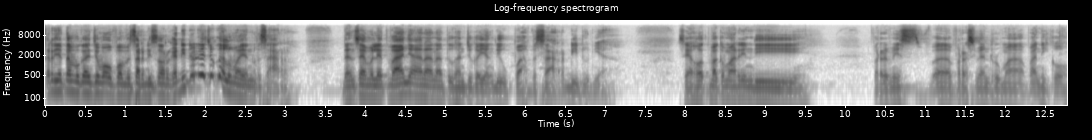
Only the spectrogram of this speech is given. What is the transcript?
Ternyata bukan cuma upah besar di sorga, di dunia juga lumayan besar. Dan saya melihat banyak anak-anak Tuhan juga yang diupah besar di dunia. Saya khotbah kemarin di Eh, peresmian rumah Pak Niko.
